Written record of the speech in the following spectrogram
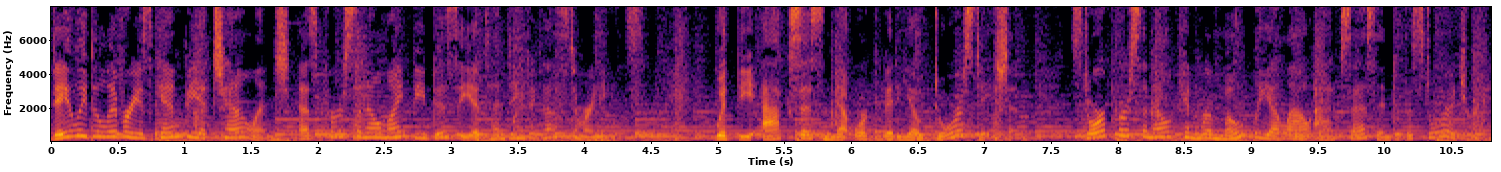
Daily deliveries can be a challenge as personnel might be busy attending to customer needs. With the Axis Network Video Door Station, store personnel can remotely allow access into the storage room.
